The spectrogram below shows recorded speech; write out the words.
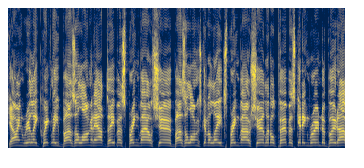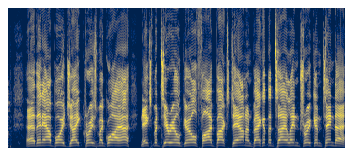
Going really quickly. Buzz along and out deeper. Springvale Sure. Buzz along's going to lead. Springvale Sure. Little Purpose getting room to boot up. Uh, then our boy Jake Cruz Maguire. Next Material Girl. Five bucks down and back at the tail end. True Contender.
